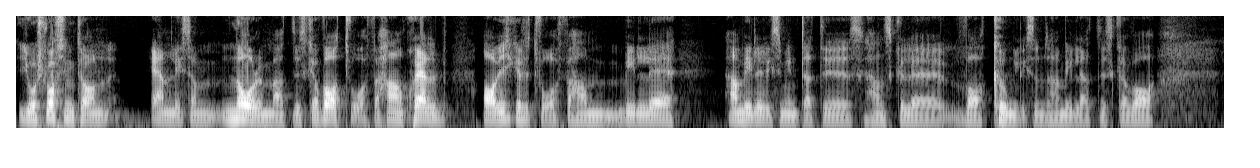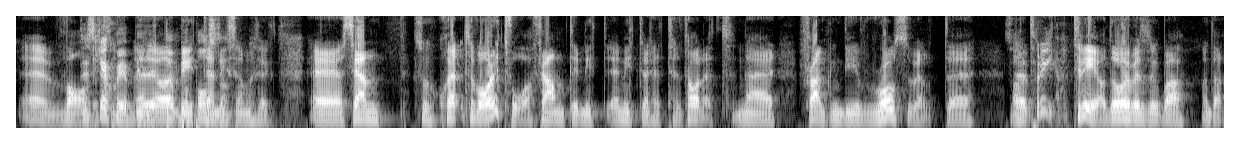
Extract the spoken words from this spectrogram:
George Washington en liksom norm att det ska vara två. För han själv avgick efter två, för han ville han ville liksom inte att det, han skulle vara kung liksom, så han ville att det ska vara eh, val. Det ska liksom. ske Ja, det var byten på posten. Liksom. Eh, sen så, så var det två fram till nitt- eh, 1930-talet när Franklin D. Roosevelt eh, Det- tre. tre och då var det bara, vänta.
